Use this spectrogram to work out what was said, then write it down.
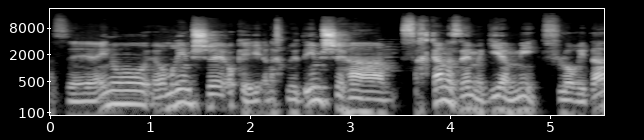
אז אה, היינו אומרים שאוקיי, אנחנו יודעים שהשחקן הזה מגיע מפלורידה,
